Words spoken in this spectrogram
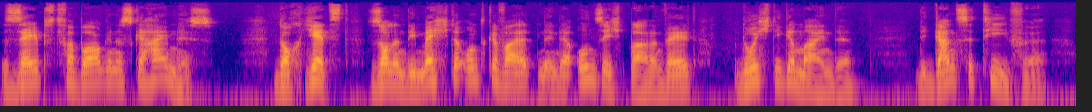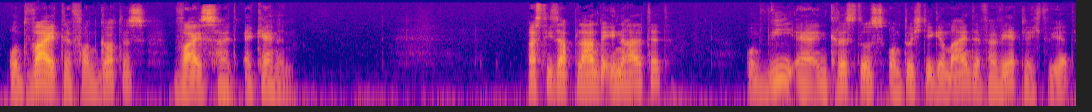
selbst verborgenes Geheimnis. Doch jetzt sollen die Mächte und Gewalten in der unsichtbaren Welt durch die Gemeinde die ganze Tiefe und Weite von Gottes Weisheit erkennen. Was dieser Plan beinhaltet und wie er in Christus und durch die Gemeinde verwirklicht wird,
